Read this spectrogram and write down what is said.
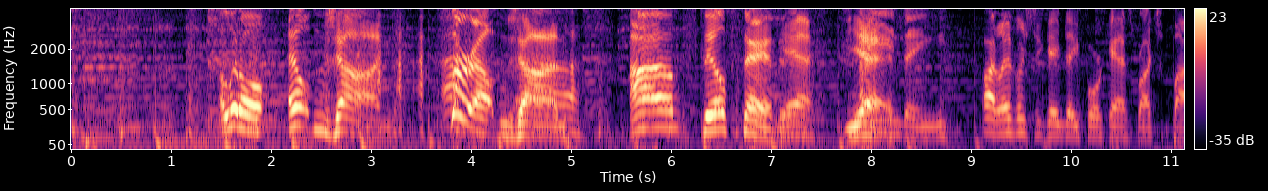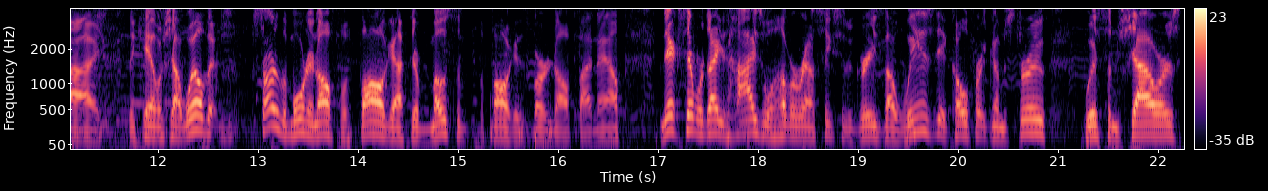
A little Elton John, Sir Elton John. I'm still standing. Yes. Yes. Standing. All right, let's look at your game day forecast brought to you by the Camo Shop. Well, that started the morning off with fog out there. Most of the fog has burned off by now. Next several days, highs will hover around 60 degrees. By Wednesday, a cold front comes through with some showers.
